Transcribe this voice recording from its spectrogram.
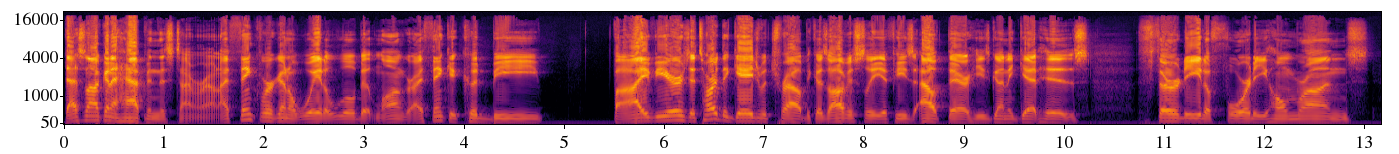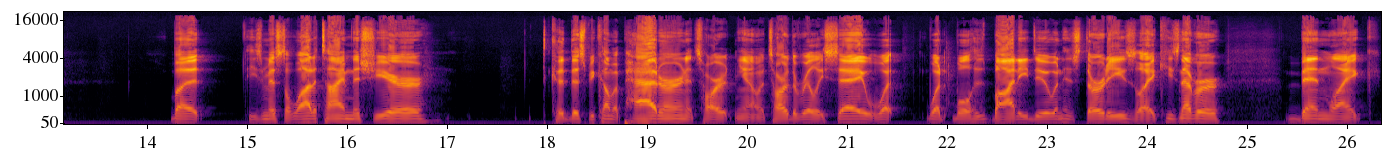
That's not going to happen this time around. I think we're going to wait a little bit longer. I think it could be five years. It's hard to gauge with Trout because obviously, if he's out there, he's going to get his 30 to 40 home runs. But he's missed a lot of time this year. Could this become a pattern? It's hard, you know, it's hard to really say what what will his body do in his 30s. Like he's never been like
